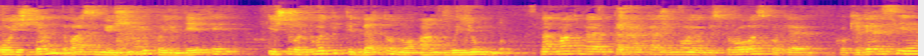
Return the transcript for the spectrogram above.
O iš ten dvasinių žygių pajudėti, išvaduoti Tibeto nuo anglų jungo. Na, matome, ką, ką žinojo Bistrovas, kokią, kokią versiją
